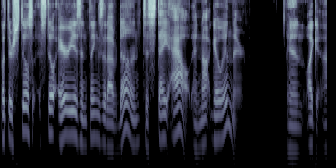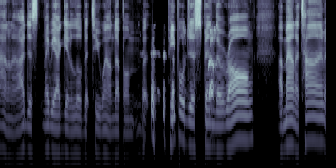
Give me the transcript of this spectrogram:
but there's still still areas and things that I've done to stay out and not go in there. And like I don't know, I just maybe I get a little bit too wound up on, but people just spend the wrong amount of time,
